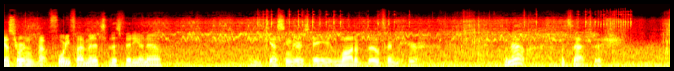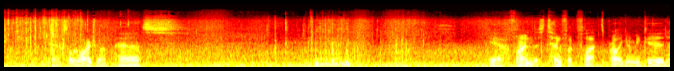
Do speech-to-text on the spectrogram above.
guess we're in about 45 minutes of this video now. I'm guessing there's a lot of bowfin here. Oh no, what's that fish? Okay, it's a largemouth bass. Yeah, finding this 10 foot flat is probably gonna be good.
